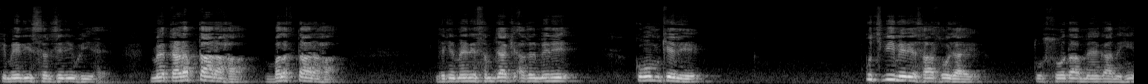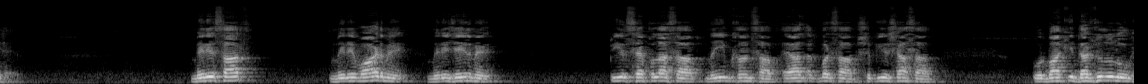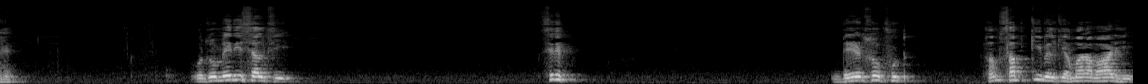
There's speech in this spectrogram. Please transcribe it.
کہ میری سرجری ہوئی ہے۔ میں تڑپتا رہا، بلکتا رہا، لیکن میں نے سمجھا کہ اگر میرے قوم کے لیے کچھ بھی میرے ساتھ ہو جائے تو سودا مہنگا نہیں ہے۔ میرے ساتھ، میرے وارڈ میں، میرے جیل میں پیر سیف اللہ صاحب، نعیم خان صاحب، ایاز اکبر صاحب، شبیر شاہ صاحب اور باقی درجنوں لوگ ہیں۔ اور جو میری سیل تھی، صرف ڈیڑھ سو فٹ ہم سب کی، بلکہ ہمارا وارڈ ہی،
